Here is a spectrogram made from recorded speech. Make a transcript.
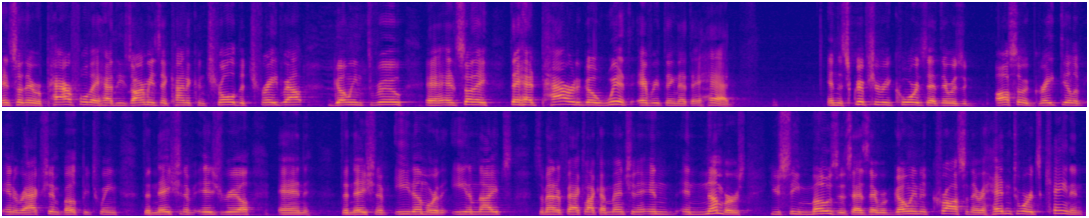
And so they were powerful. They had these armies They kind of controlled the trade route going through. And so they, they had power to go with everything that they had. And the scripture records that there was a also a great deal of interaction both between the nation of Israel and the nation of Edom or the Edomites. As a matter of fact, like I mentioned in, in Numbers, you see Moses as they were going across and they were heading towards Canaan,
